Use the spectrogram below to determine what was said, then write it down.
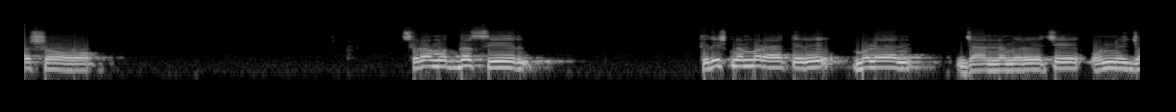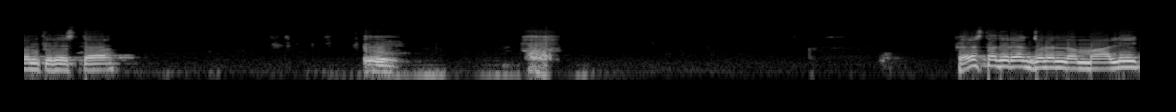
আশর। সূরা মুদ্দাসির 30 নম্বর আয়াতে বলেন, জাহান্নামে রয়েছে 19 জন ফেরেশতা। ফেরেশতাদের একজনের নাম মালিক।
